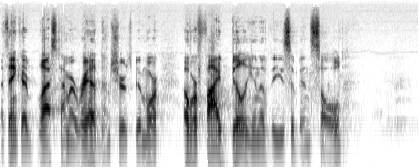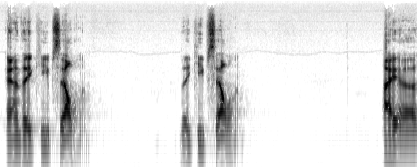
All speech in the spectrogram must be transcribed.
I think I, last time I read, I'm sure it's been more, over 5 billion of these have been sold, and they keep selling them. They keep selling them. I uh,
